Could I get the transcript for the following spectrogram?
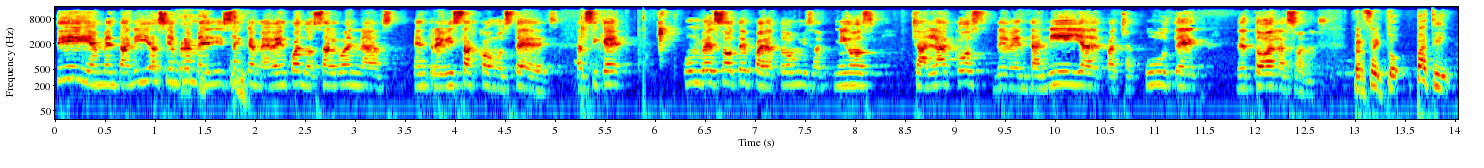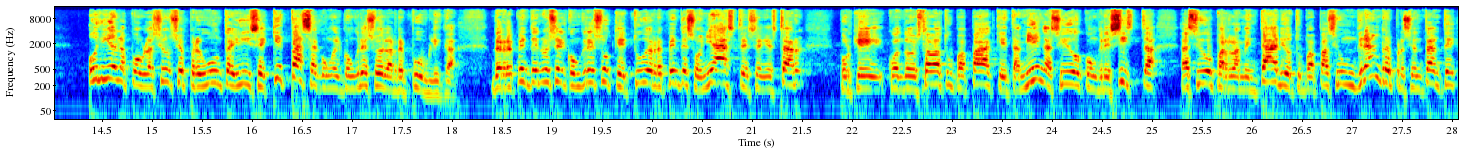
Sí, en Ventanilla siempre me dicen que me ven cuando salgo en las entrevistas con ustedes. Así que un besote para todos mis amigos chalacos de Ventanilla, de Pachacute, de todas las zonas. Perfecto. Pati, Hoy día la población se pregunta y dice, ¿qué pasa con el Congreso de la República? De repente no es el Congreso que tú de repente soñaste en estar, porque cuando estaba tu papá, que también ha sido congresista, ha sido parlamentario, tu papá ha sido un gran representante,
